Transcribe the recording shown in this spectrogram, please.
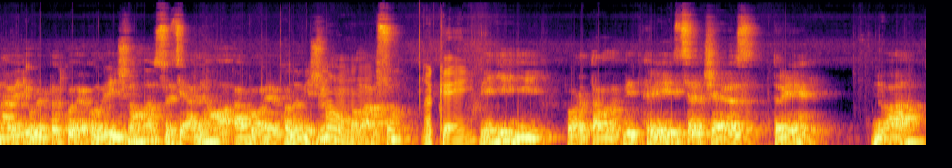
навіть у випадку екологічного, соціального або економічного Ну. колапсу. Окей. Відійдіть. Портал відкриється через 3, 2,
